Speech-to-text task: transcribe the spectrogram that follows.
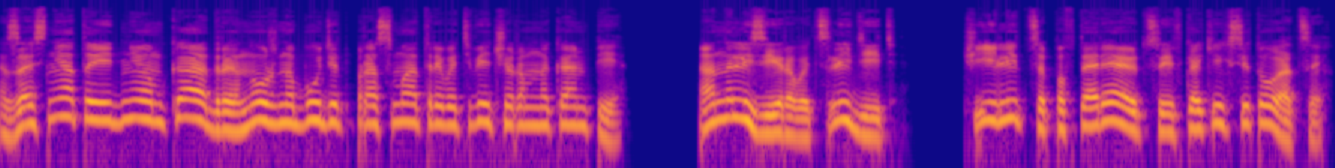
Заснятые днем кадры нужно будет просматривать вечером на компе, анализировать, следить, чьи лица повторяются и в каких ситуациях.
